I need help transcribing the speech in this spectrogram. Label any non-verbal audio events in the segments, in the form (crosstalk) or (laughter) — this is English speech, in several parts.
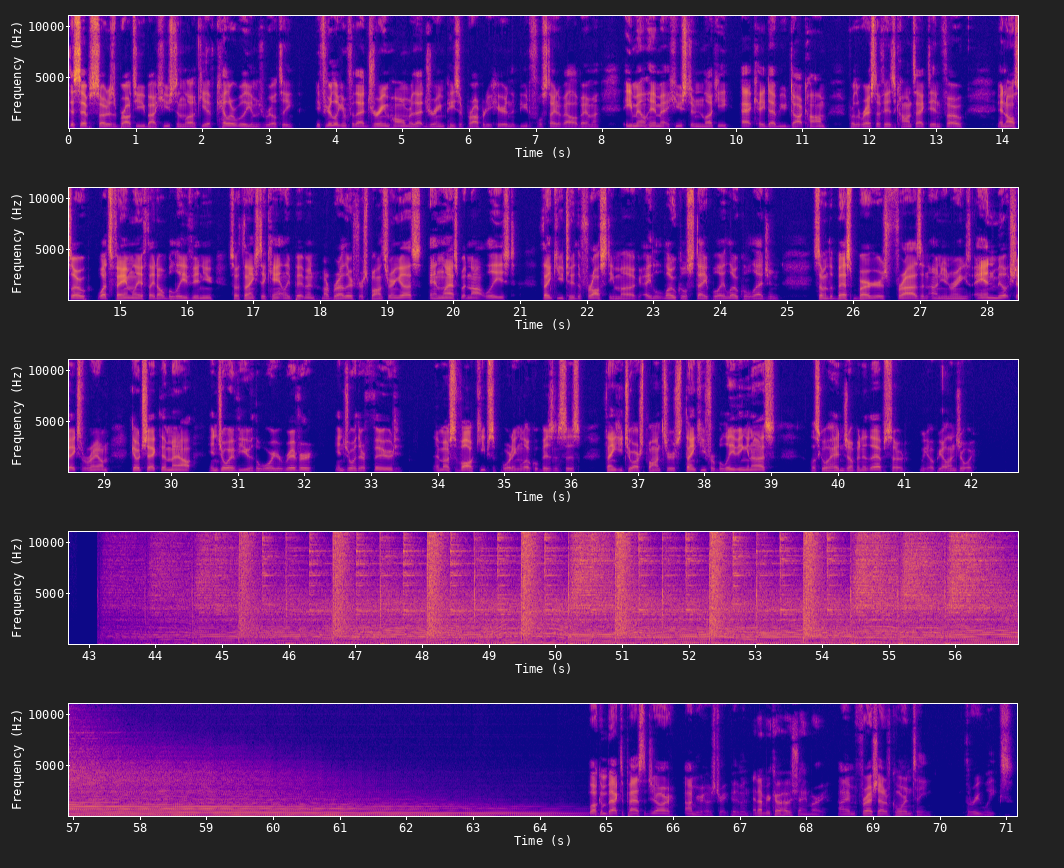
This episode is brought to you by Houston Lucky of Keller Williams Realty. If you're looking for that dream home or that dream piece of property here in the beautiful state of Alabama, email him at houstonlucky at kw.com for the rest of his contact info. And also, what's family if they don't believe in you? So thanks to Cantley Pittman, my brother, for sponsoring us. And last but not least, thank you to the Frosty Mug, a local staple, a local legend. Some of the best burgers, fries, and onion rings and milkshakes around. Go check them out. Enjoy a view of the Warrior River. Enjoy their food. And most of all, keep supporting local businesses. Thank you to our sponsors. Thank you for believing in us. Let's go ahead and jump into the episode. We hope y'all enjoy. Welcome back to Pass the Jar. I'm your host, Drake Pittman. And I'm your co-host Shane Murray. I am fresh out of quarantine. Three weeks.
